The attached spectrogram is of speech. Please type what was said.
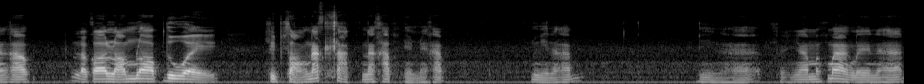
นะครับ แล้วก็ล้อมรอบด้วย สิบสองนักสัตว์นะครับ เห็นไหมครับ นี่นะครับ นี่นะฮะ สวยงามมาก ๆ เลยนะครับ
